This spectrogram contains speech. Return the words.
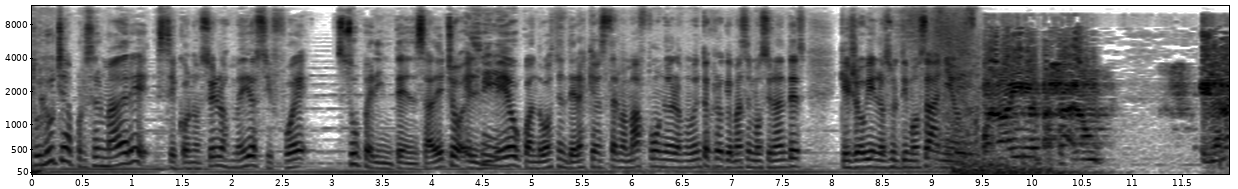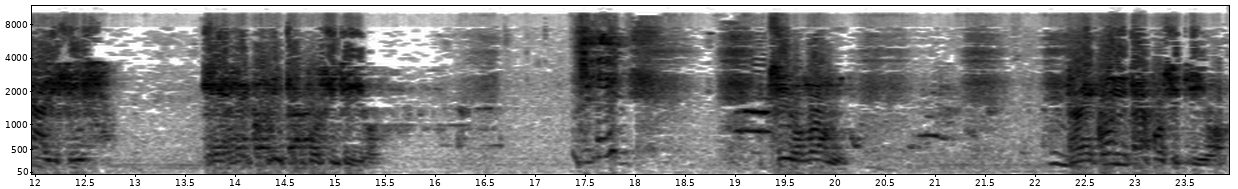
Tu lucha por ser madre se conoció en los medios y fue súper intensa. De hecho, el video, cuando vos te enterás que vas a ser mamá, fue uno de los momentos creo que más emocionantes que yo vi en los últimos años. Bueno, ahí me pasaron el análisis y es recontra positivo. Bombón. Recontra positivo.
